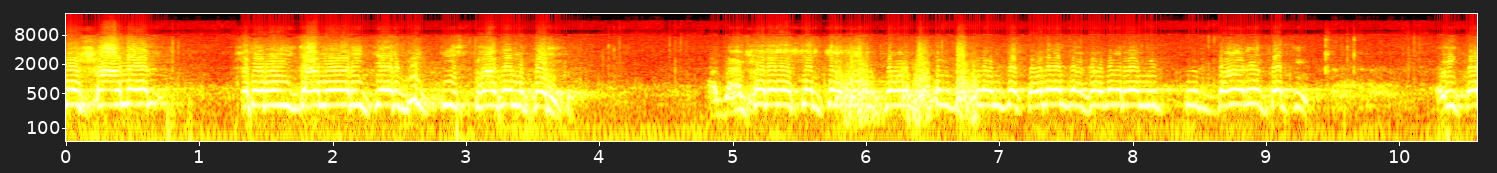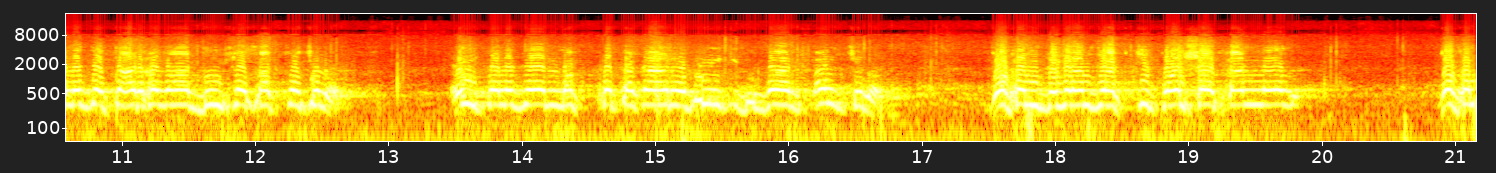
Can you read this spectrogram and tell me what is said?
তিপ্পান্ন সালের সতেরোই জানুয়ারিতে ভিত্তি স্থাপন করি। আজ আঠারো বছর চলার পর যখন দেখলাম যে কলেজ একেবারে মৃত্যুর দ্বারে থেকে এই কলেজে চার হাজার দুইশো ছাত্র ছিল। এই কলেজের লক্ষ টাকার অধিক ঢুকার ফাইল ছিল। যখন দেখলাম যে একটি পয়সা ফান নেই, যখন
